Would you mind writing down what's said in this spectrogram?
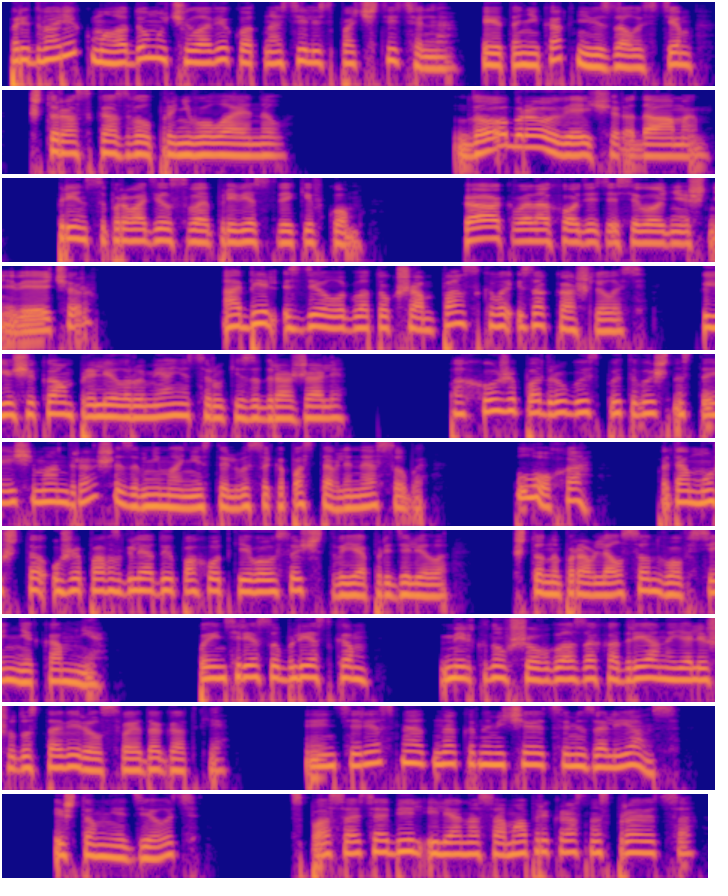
При дворе к молодому человеку относились почтительно, и это никак не вязалось с тем, что рассказывал про него Лайонел. «Доброго вечера, дамы!» Принц сопроводил свое приветствие кивком. «Как вы находите сегодняшний вечер?» Абель сделала глоток шампанского и закашлялась. К ее щекам прилил румянец, руки задрожали. Похоже, подругу испытываешь настоящий мандраж из-за внимания столь высокопоставленной особы. Плохо, потому что уже по взгляду и походке его высочества я определила, что направлялся он вовсе не ко мне. По интересу блеском, мелькнувшего в глазах Адриана, я лишь удостоверил свои догадки. Интересный, однако, намечается мезальянс. И что мне делать? Спасать Абель или она сама прекрасно справится?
